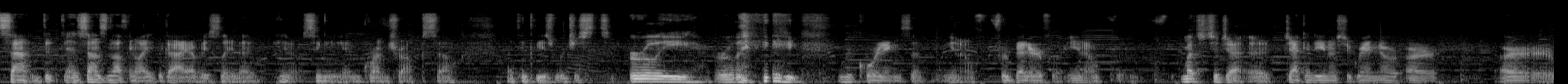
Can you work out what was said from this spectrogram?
sound, sounds nothing like the guy, obviously, that you know singing in Grunt Truck. So I think these were just early, early recordings that you know, for better, for you know, for, much to Jack, uh, Jack Endino's chagrin, are, are are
